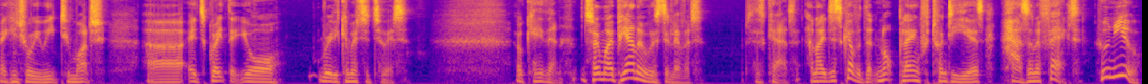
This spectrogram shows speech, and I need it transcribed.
making sure you eat too much. Uh, it's great that you're really committed to it. Okay, then. So my piano was delivered, says Kat, and I discovered that not playing for 20 years has an effect. Who knew?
